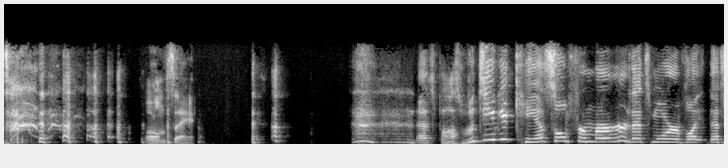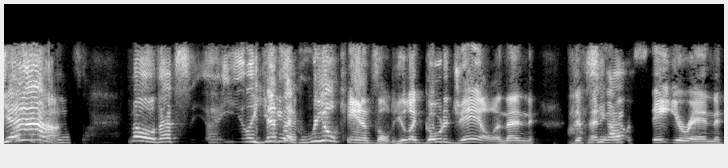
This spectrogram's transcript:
all I'm saying. that's possible. But do you get canceled for murder? That's more of like that's yeah. No, that's uh, like that's get, like real canceled. You like go to jail and then depending See, on I, what state you're in,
